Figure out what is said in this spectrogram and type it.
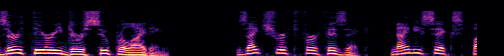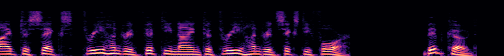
Zur Theorie der Supraleitung. Zeitschrift für Physik. 96 5–6, 359–364. Bibcode,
